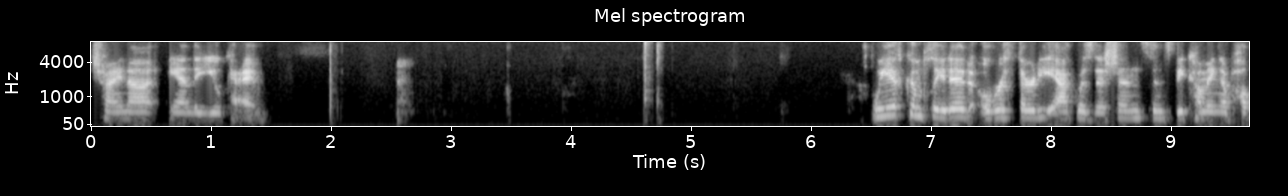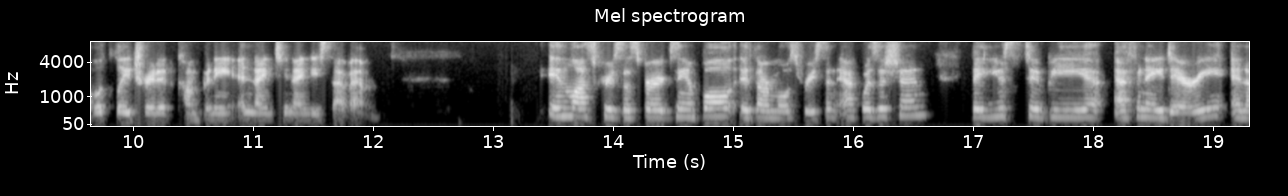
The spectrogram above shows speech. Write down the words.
China, and the UK. We have completed over 30 acquisitions since becoming a publicly traded company in 1997. In Las Cruces, for example, is our most recent acquisition. They used to be F&A Dairy, and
